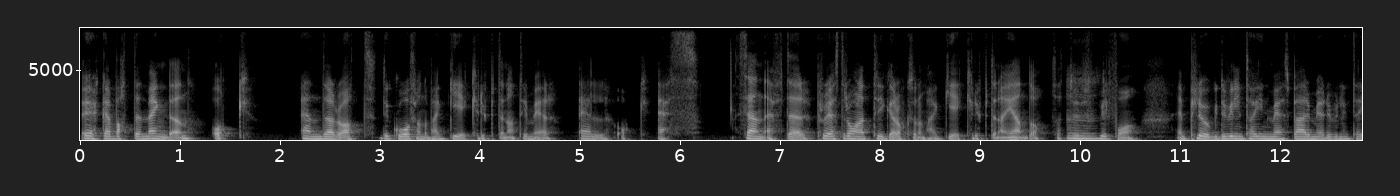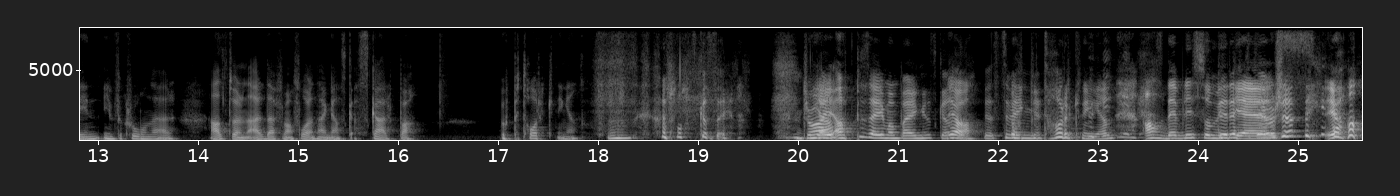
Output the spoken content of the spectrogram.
ökar vattenmängden och ändrar då att det går från de här G-krypterna till mer L och S. Sen efter progesteronet triggar också de här G-krypterna igen då. Så att du Mm. vill få en plugg. Du vill inte ha in mer spermier, du vill inte ha in infektioner. Allt vad det är. Därför man får den här ganska skarpa upptorkningen. Mm. Vad ska säga. Dry Ja. up säger man på engelska. Ja, Det svänger. Upptorkningen. Alltså det blir så mycket... Direktöversättning. Ja.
